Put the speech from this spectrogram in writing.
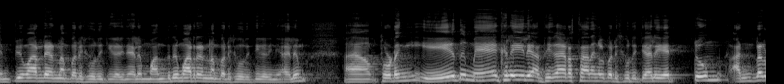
എം പിമാരുടെ എണ്ണം പരിശോധിച്ച് കഴിഞ്ഞാലും മന്ത്രിമാരുടെ എണ്ണം പരിശോധിച്ച് കഴിഞ്ഞാലും തുടങ്ങി ഏത് മേഖലയിലെ അധികാര സ്ഥാനങ്ങൾ പരിശോധിച്ചാലും ഏറ്റവും അണ്ടർ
